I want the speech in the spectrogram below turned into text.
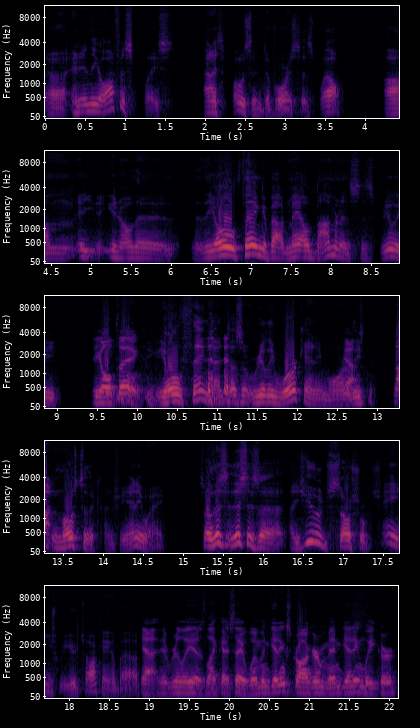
uh, and in the office place, and I suppose in divorce as well. Um, y- you know, the the old thing about male dominance is really The old thing. The old thing that doesn't really work anymore, Yeah. at least not in most of the country anyway. So this this is a, a huge social change what you're talking about. Yeah, it really is. Like I say, women getting stronger, men getting weaker.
